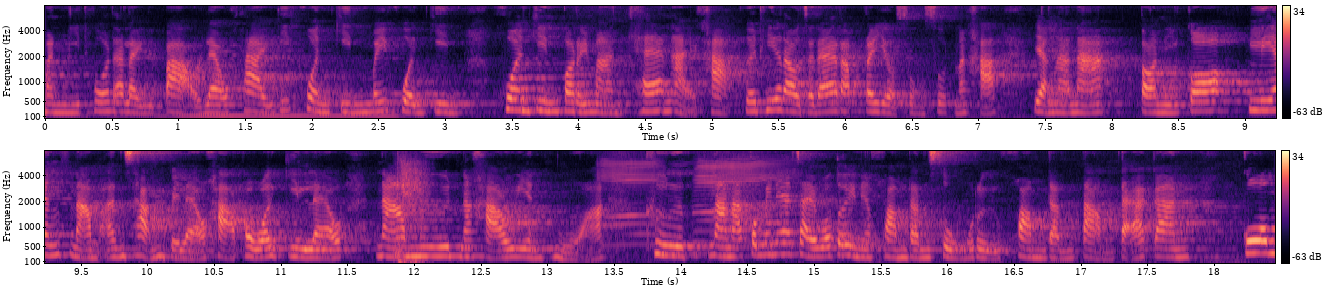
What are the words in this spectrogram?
มันมีโทษอะไรหรือเปล่า แล้วใครที่ควรกินไม่ควรกิน ควรกินปริมาณแค่ไหนค่ะ เพื่อที่เราจะได้รับประโยชน์สูงสุดนะคะ อย่างนานะตอนนี้ก็เลี่ยงน้ำอัญชันไปแล้วค่ะ เพราะว่ากินแล้วหน้ามืดนะคะ เวียนหัว คือนานะก็ไม่แน่ใจว่าตัวเองเนี่ยความดันสูงหรือความดันต่ำแต่อาการก้ม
